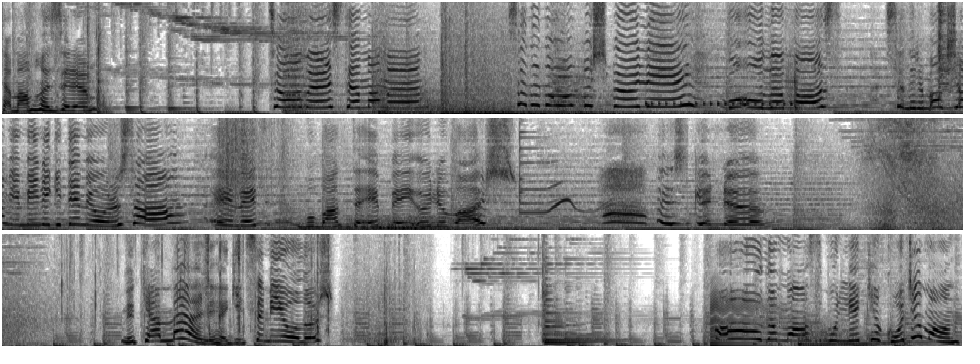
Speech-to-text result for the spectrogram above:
Tamam hazırım. Thomas tamamım. Sana ne olmuş böyle? Sanırım akşam yemeğine gidemiyoruz ha? Evet, bu bankta epey ölü var. Üzgünüm. Mükemmel. Gitsem iyi olur. Aa, olamaz. Bu leke kocaman.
